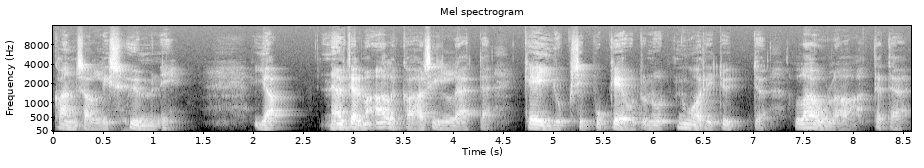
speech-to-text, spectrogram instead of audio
kansallishymni. Ja näytelmä alkaa sillä, että keijuksi pukeutunut nuori tyttö laulaa tätä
